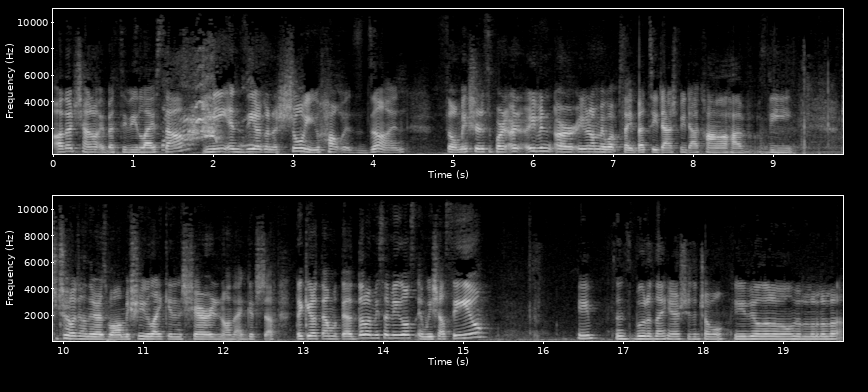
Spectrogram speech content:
other channel, A Betsy V Lifestyle. Me and Z are gonna show you how it's done. So make sure to support it, or even or even on my website, betsy-v.com. I'll have the tutorial down there as well. Make sure you like it and share it and all that good stuff. Te quiero, te amo, te adoro, mis amigos, and we shall see you. Babe, since Buddha's not here, she's in trouble. Can you do a little, little, little, little?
